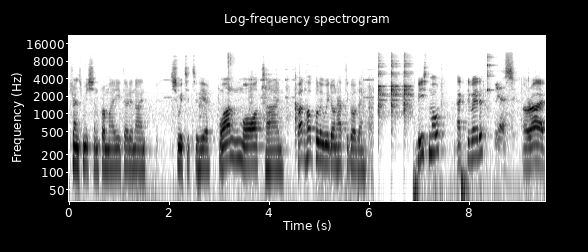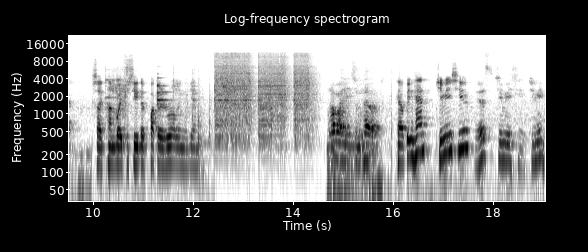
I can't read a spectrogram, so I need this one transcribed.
transmission from my E39, switch it to here one more time. But hopefully we don't have to go then. Beast mode activated. Yes. All so I can't wait to see the fucker rolling again. Now I need some help. Helping hand? Jimmy is here? Yes, Jimmy is here. Jimmy?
